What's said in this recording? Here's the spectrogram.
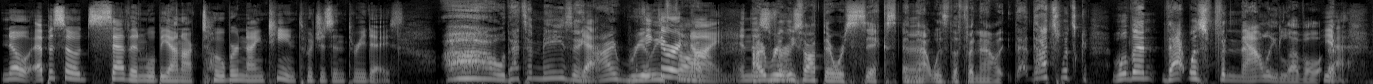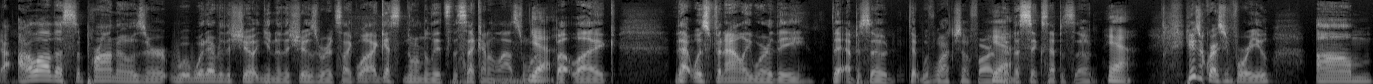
no, episode seven will be on October nineteenth, which is in three days. Oh, that's amazing. Yeah. I I really think there thought, are nine in I really first- thought there were six, and that was the finale. That, that's what's well. Then that was finale level. Yeah. Uh, a la The Sopranos or whatever the show. You know, the shows where it's like, well, I guess normally it's the second and last one. Yeah. But like, that was finale worthy. The episode that we've watched so far, Yeah. the, the sixth episode. Yeah. Here's a question for you. Um,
